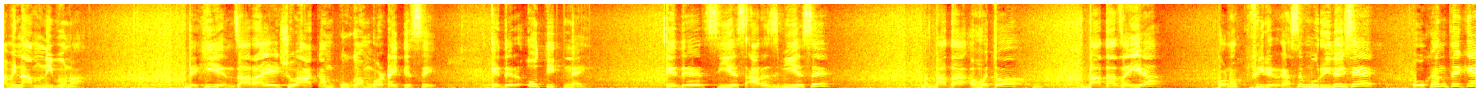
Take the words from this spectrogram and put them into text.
আমি নাম নিব না। দেখিয়েন, যারা এইসব আকাম কুকাম ঘটাইতেছে, এদের অতীত নাই। এদের সিএস আর এস বিএসে দাদা, হয়তো দাদা যাইয়া কোনো ফিরের কাছে মুড়ি দইছে ওখান থেকে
